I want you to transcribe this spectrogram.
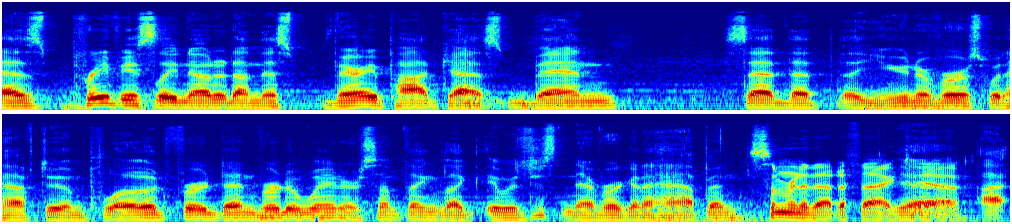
As previously noted on this very podcast, Ben said that the universe would have to implode for Denver to win or something. Like it was just never going to happen. Something to that effect. Yeah. I,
